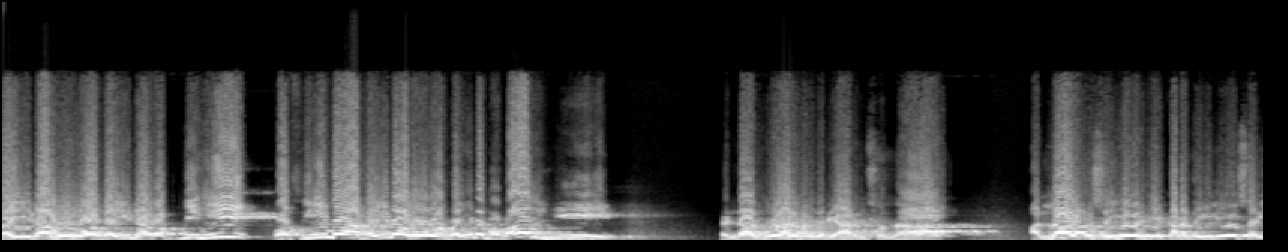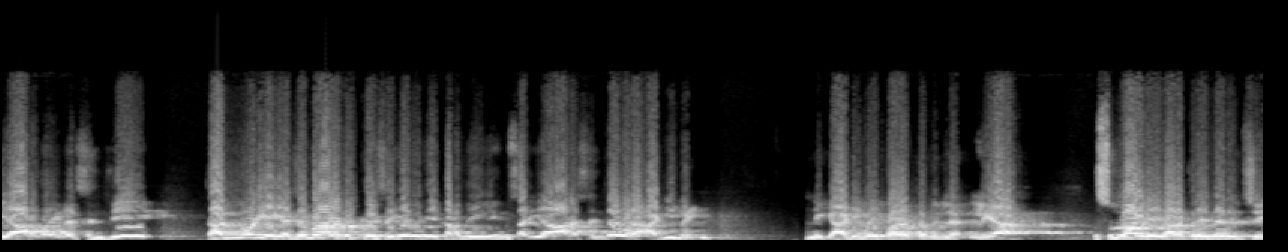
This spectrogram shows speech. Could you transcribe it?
பைனஹு பைன ரப்பிஹி வ ஃபீமா பைனஹு பைன மவாலிஹி. இரண்டாவது மூணாவது மனிதர் யாருன்னு சொன்னா அல்லாவுக்கு செய்ய வேண்டிய கடமைகளையும் சரியான முறையில செஞ்சு தன்னுடைய எஜமானனுக்கு செய்ய வேண்டிய கடமைகளையும் சரியான செஞ்ச ஒரு அடிமை. இன்னைக்கு அடிமை பழக்கம் இல்லை இல்லையா? ரசூலுல்லாவுடைய காலத்துல என்ன இருந்துச்சு?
